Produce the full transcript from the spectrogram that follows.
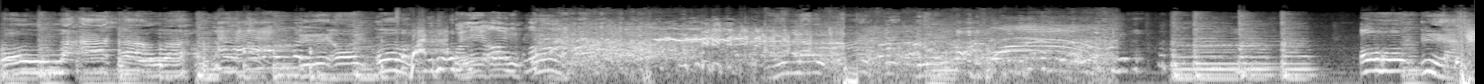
Oma asawa. Leon. Oh. What? Leon. I know. Oh, yeah.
